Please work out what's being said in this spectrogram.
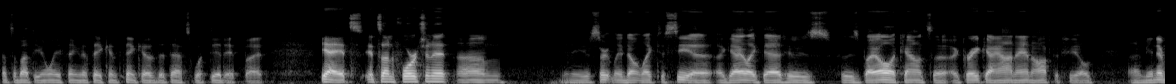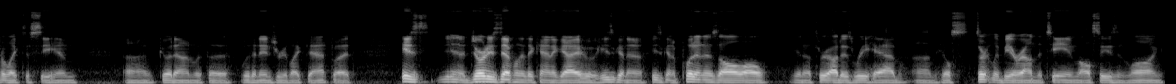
That's about the only thing that they can think of that that's what did it. But yeah, it's it's unfortunate. Um, you, know, you certainly don't like to see a, a guy like that who's who's by all accounts a, a great guy on and off the field. Um, you never like to see him uh, go down with a with an injury like that. But he's you know Jordy's definitely the kind of guy who he's gonna he's gonna put in his all all you know throughout his rehab. Um, he'll certainly be around the team all season long,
